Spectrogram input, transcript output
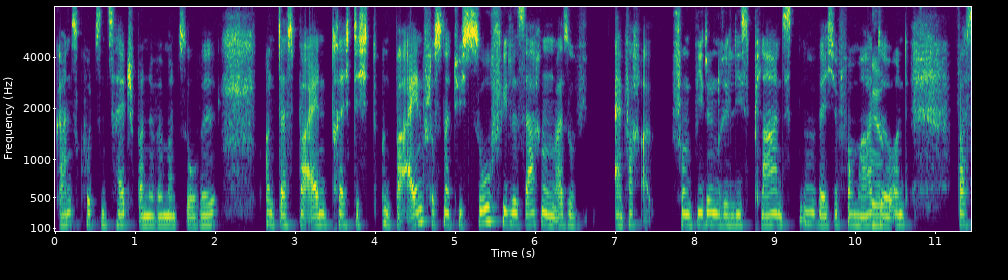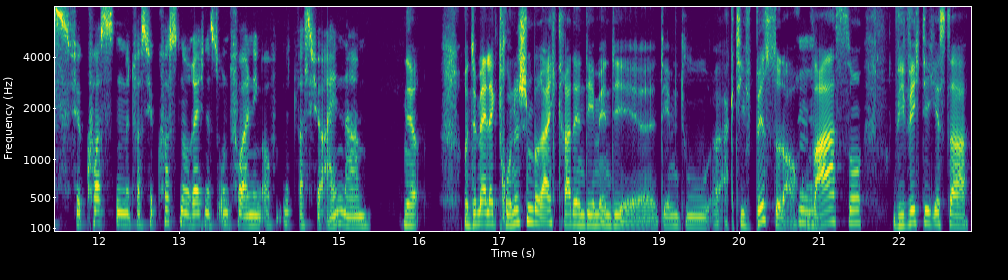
ganz kurzen Zeitspanne, wenn man es so will. Und das beeinträchtigt und beeinflusst natürlich so viele Sachen. Also einfach schon wie du ein Release planst, ne? welche Formate ja. und was für Kosten, mit was für Kosten du rechnest und vor allen Dingen auch mit was für Einnahmen. Ja. Und im elektronischen Bereich, gerade in dem, in die, dem du äh, aktiv bist oder auch mhm. warst, so, wie wichtig ist da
